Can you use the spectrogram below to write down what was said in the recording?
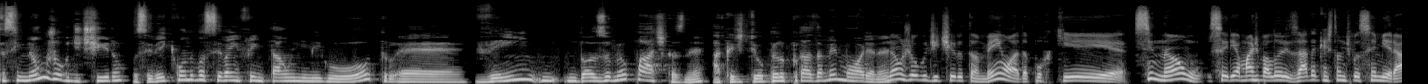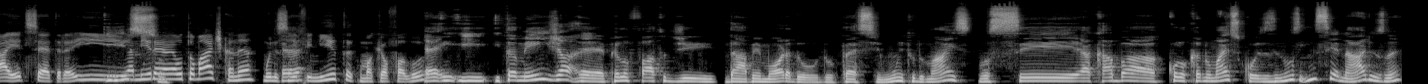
assim, não é um jogo de tiro, você vê que quando você vai enfrentar um inimigo ou outro, é, vem em, em doses homeopáticas, né? Acredito eu pelo, por causa da memória, né? Não é um jogo de tiro também, Oda, porque senão seria mais valorizada a questão de você mirar e etc. E a Isso. mira é automática, né? Munição É. infinita, como a Kel falou. É, e, e- também já é, pelo fato de da memória do, do PS1 e tudo mais, você acaba colocando mais coisas nos- em cenários, né?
